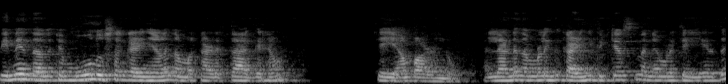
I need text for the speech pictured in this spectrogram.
പിന്നെ എന്താണെന്ന് വെച്ചാൽ മൂന്ന് ദിവസം കഴിഞ്ഞാണ് നമുക്ക് അടുത്ത ആഗ്രഹം. ചെയ്യാൻ പാടുള്ളൂ അല്ലാണ്ട് നമ്മൾ ഇത് കഴിഞ്ഞ് പിറ്റേ ദിവസം തന്നെ നമ്മൾ ചെയ്യരുത്.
